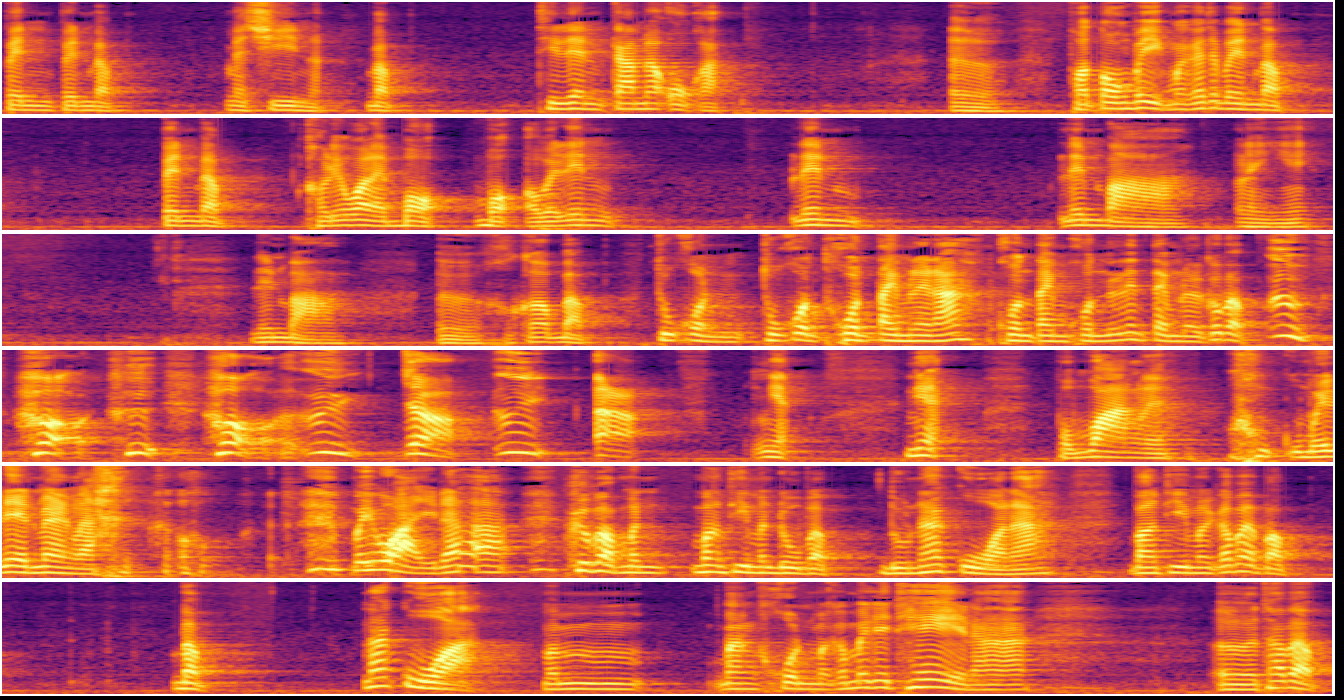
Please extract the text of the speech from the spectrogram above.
เป็นเป็นแบบmachine อะแบบที่เล่นกล้ามหน้าอกอะเออ พอตรงไปอีกมันก็จะเป็นแบบ เป็นแบบเขาเรียกว่าอะไรเบาะเบาะเอาไว้เล่นเล่นเล่นบาร์อะไรเงี้ยเล่นบาร์เออเขาก็แบบทุกคนทุกคนคนเต็มเลยนะ คนเต็มคนเล่นเต็มเลยก็แบบอื้อฮ่าฮึฮ่าอื้อจ้าอื้ออะเนี่ย เนี่ย ผมวางเลย กูไม่เล่นแม่งละไม่ไหวนะฮะคือแบบมันบางทีมันดูแบบดูน่ากลัวนะ บางทีมันก็แบบแบบแบบน่ากลัว มันบางคนมันก็ไม่ได้เท่นะฮะ เออ ถ้าแบบ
